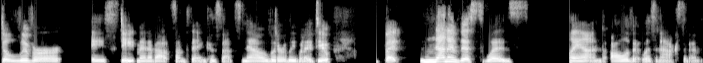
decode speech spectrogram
deliver a statement about something because that's now literally what I do. But none of this was planned. All of it was an accident.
